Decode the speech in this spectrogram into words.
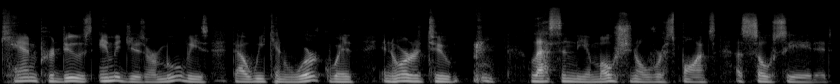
can produce images or movies that we can work with in order to lessen the emotional response associated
